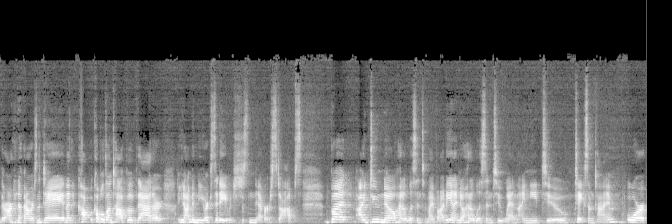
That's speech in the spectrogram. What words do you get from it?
there aren't enough hours in the day. And then cou- coupled on top of that are, you know, I'm in New York City, which just never stops but I do know how to listen to my body and I know how to listen to when I need to take some time or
